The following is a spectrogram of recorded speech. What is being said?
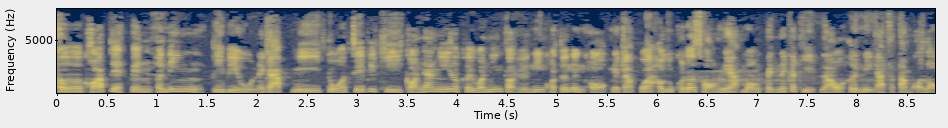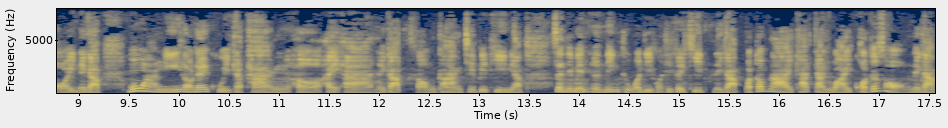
เอ่อขออัปเดตเป็น e a r n i n g preview นะครับ มีตัว JPT ก่อนหน้านี้เราเคย warning ต่อ e a r n i n g quarter 1 ออกนะครับ ว่าเอาดู quarter 2 เนี่ย มองเป็น negative แล้ว e a r n i n g อาจจะต่ำกว่าร้อยนะครับ เมื่อวานนี้เราได้คุยกับทางเอ่อ IR นะครับ ของทาง GFPT เนี่ย sentiment earning ถือว่าดีกว่าที่เคยคิดนะครับ bottom line คาดการณ์ไว้ quarter 2 นะครับ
